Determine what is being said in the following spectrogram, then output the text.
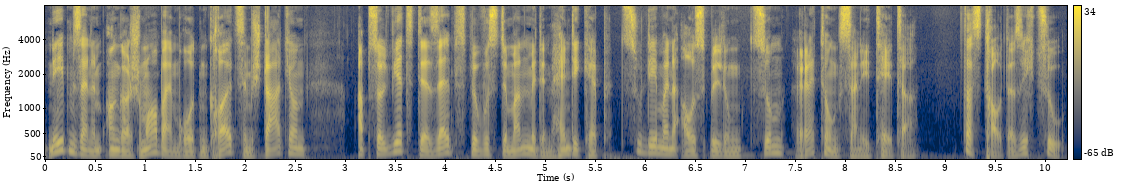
Neben seinem Engagement beim Roten Kreuz im Stadion absolviert der selbstbewusste Mann mit dem Handicap zudem eine Ausbildung zum Rettungssanitäter. Das traut er sich zu.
